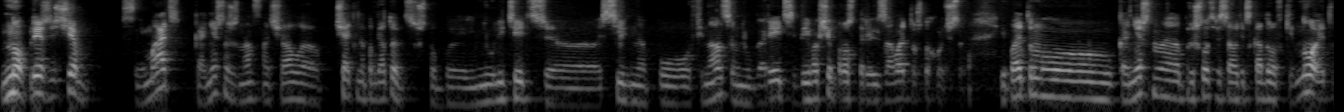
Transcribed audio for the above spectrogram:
Но прежде чем снимать, конечно же, надо сначала тщательно подготовиться, чтобы не улететь э, сильно по финансам, не угореть, да и вообще просто реализовать то, что хочется. И поэтому, конечно, пришлось рисовать раскадровки. Но это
